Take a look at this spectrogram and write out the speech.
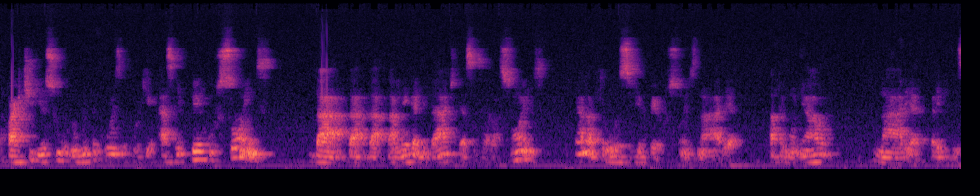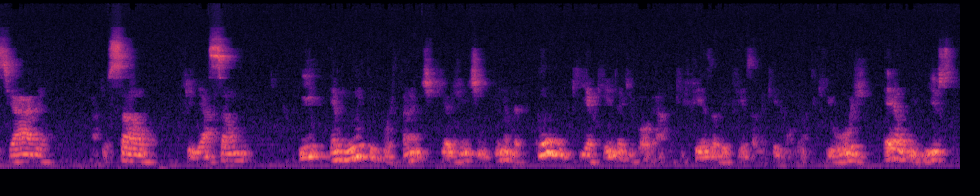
A partir disso mudou muita coisa, porque as repercussões da, da, da, da legalidade dessas relações, ela trouxe repercussões na área patrimonial, na área previdenciária, adoção, filiação, e é muito importante que a gente entenda como que aquele advogado que fez a defesa naquele momento, que hoje é o ministro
